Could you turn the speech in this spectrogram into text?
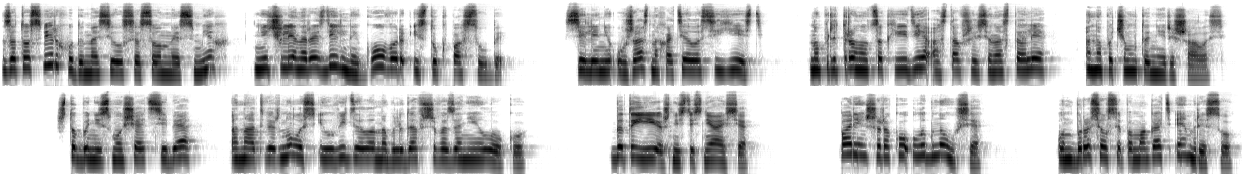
Зато сверху доносился сонный смех, нечленораздельный говор и стук посуды. Селене ужасно хотелось есть, но притронуться к еде, оставшейся на столе, она почему-то не решалась. Чтобы не смущать себя, она отвернулась и увидела наблюдавшего за ней Локу – «Да ты ешь, не стесняйся!» Парень широко улыбнулся. Он бросился помогать Эмрису.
